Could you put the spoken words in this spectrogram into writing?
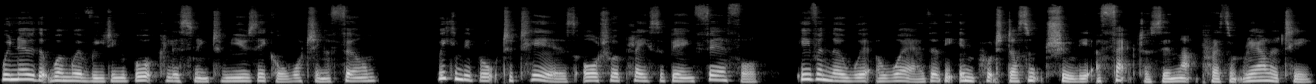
We know that when we're reading a book, listening to music, or watching a film, we can be brought to tears or to a place of being fearful, even though we're aware that the input doesn't truly affect us in that present reality.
